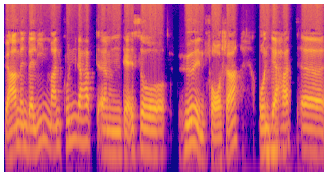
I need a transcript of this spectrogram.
wir haben in Berlin mal einen Kunden gehabt, ähm, der ist so Höhlenforscher und mhm. der hat äh,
